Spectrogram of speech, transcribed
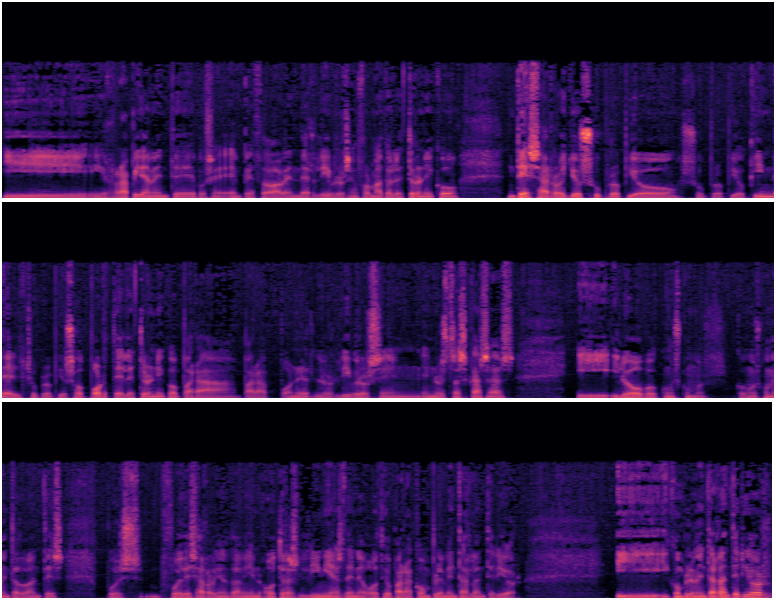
y, rápidamente pues, empezó a vender libros en formato electrónico. Desarrolló su propio, su propio Kindle, su propio soporte electrónico para, para poner los libros en, en nuestras casas. Y, luego, pues, como, como hemos comentado antes, pues fue desarrollando también otras líneas de negocio para complementar la anterior. Y, complementar la anterior,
